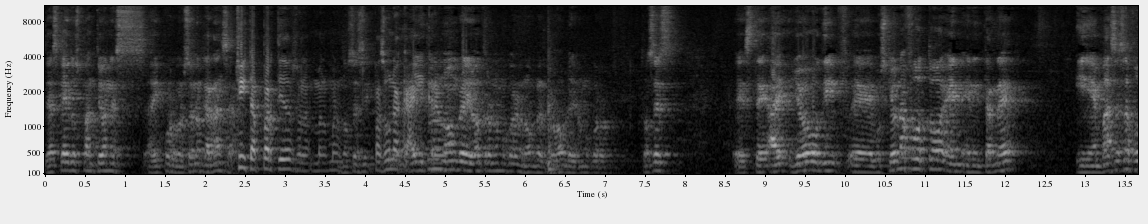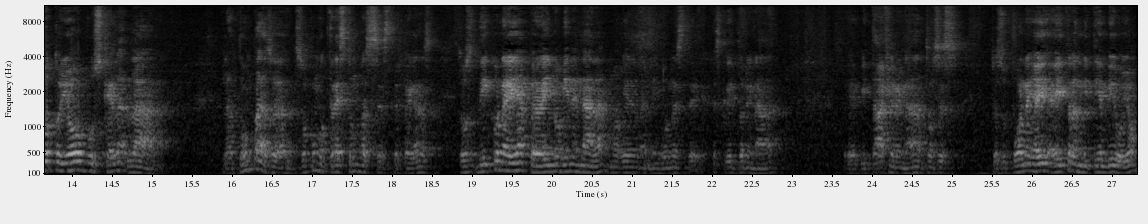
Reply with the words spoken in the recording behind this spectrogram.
Ya es que hay dos panteones ahí por Gonzalo Carranza. Sí, está partido. bueno, No sé si pasó una calle, un nombre y el otro no me acuerdo el nombre, el Roble, no me acuerdo. Entonces, este, hay- yo di- eh, busqué una foto en, en internet y en base a esa foto yo busqué la, la, la tumba, o sea, son como tres tumbas este, pegadas. Entonces di con ella, pero ahí no viene nada, no viene ningún este, escrito ni nada, eh, epitafio ni nada. Entonces, se supone, y ahí, ahí transmití en vivo yo.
